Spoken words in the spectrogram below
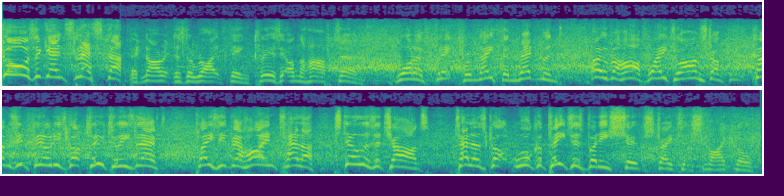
scores against Leicester. Bednarek does the right thing, clears it on the half turn. What a flick from Nathan Redmond over halfway to Armstrong. Comes in field, he's got two to his left. Plays it behind Tella. Still there's a chance. Tella's got Walker Peters, but he shoots straight at Schmeichel.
